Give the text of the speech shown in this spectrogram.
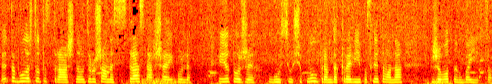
Это было что-то страшное. Вот Рушана, сестра старшая Игуля, ее тоже гусь ущипнул прям до крови. И после этого она животных боится.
